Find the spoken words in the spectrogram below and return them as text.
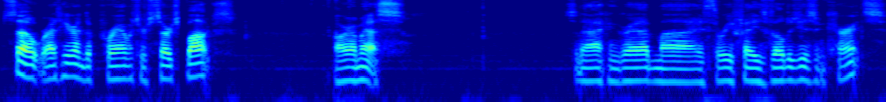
So right here in the parameter search box, RMS. So now I can grab my three-phase voltages and currents.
